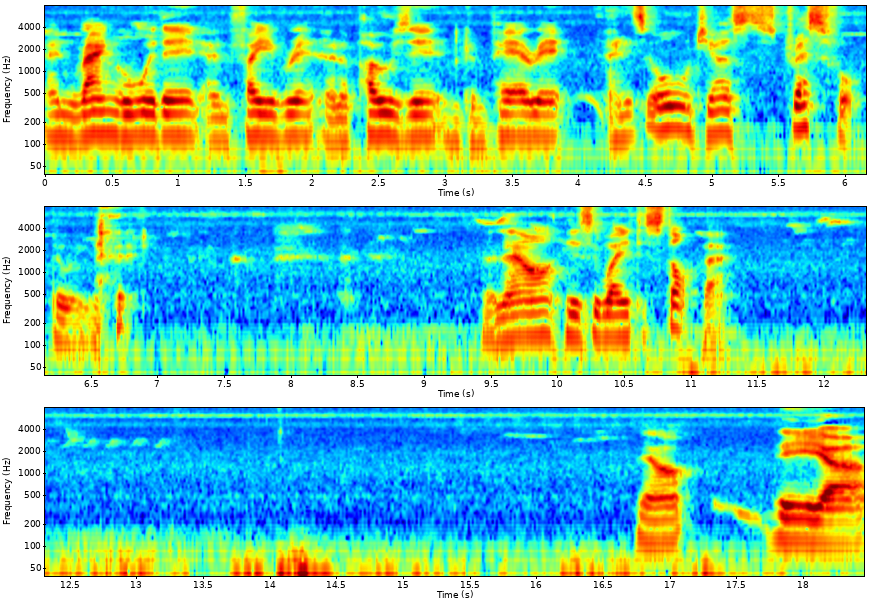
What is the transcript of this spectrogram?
and wrangle with it and favor it and oppose it and compare it. And it's all just stressful doing that. And now here's a way to stop that. Now, the uh,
